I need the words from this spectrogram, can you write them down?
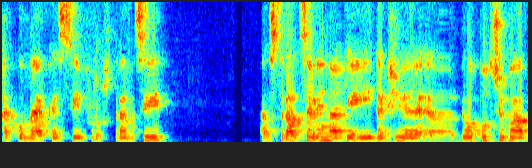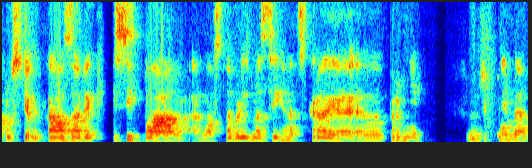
takové jakési frustraci, a ztráceli naději, takže eh, bylo potřeba prostě ukázat jakýsi plán. Nastavili jsme si hned z kraje eh, první, řekněme,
